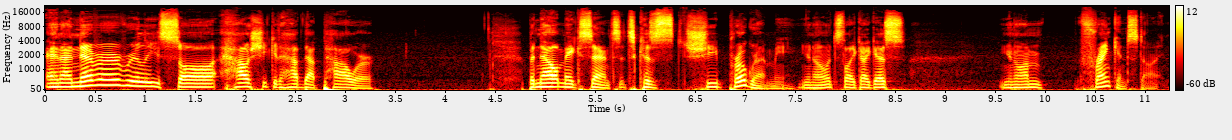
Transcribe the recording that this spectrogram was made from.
And I never really saw how she could have that power but now it makes sense. It's because she programmed me. You know, it's like I guess, you know, I'm Frankenstein.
